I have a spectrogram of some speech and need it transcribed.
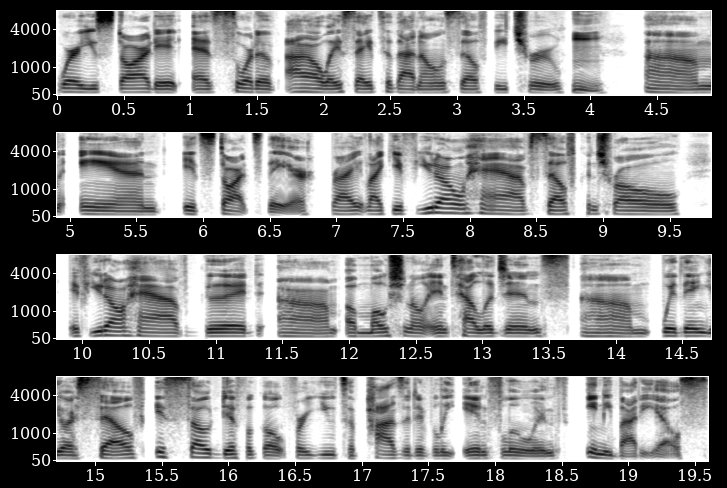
where you started as sort of, I always say, to thine own self be true. Hmm. Um, and it starts there, right? Like if you don't have self control, if you don't have good um, emotional intelligence um, within yourself, it's so difficult for you to positively influence anybody else.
